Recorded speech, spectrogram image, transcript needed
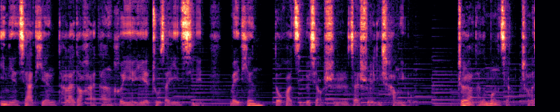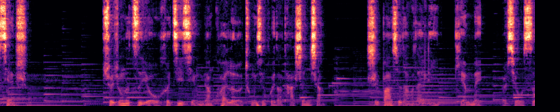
一年夏天，他来到海滩和爷爷住在一起，每天都花几个小时在水里畅游，这让他的梦想成了现实。水中的自由和激情让快乐重新回到他身上。十八岁的奥黛丽甜美而羞涩，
